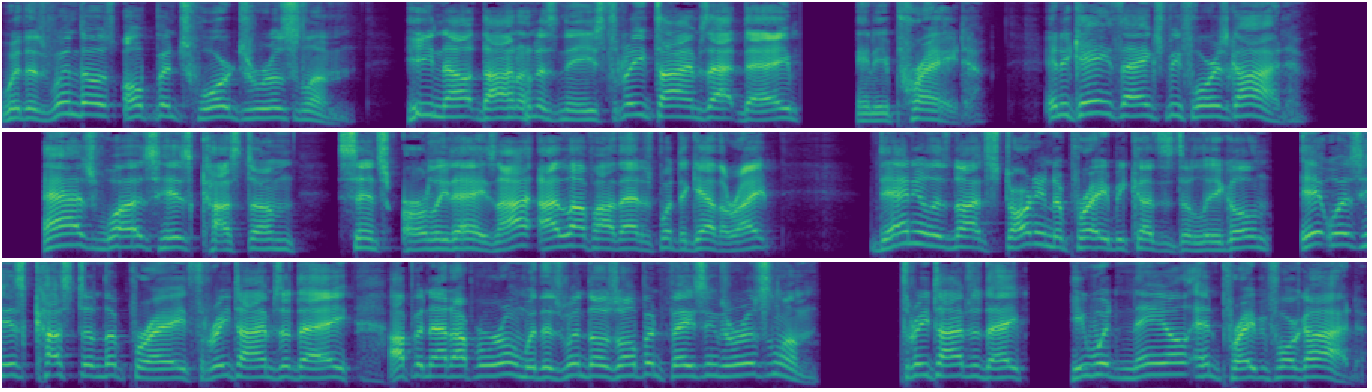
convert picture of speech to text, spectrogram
with his windows open toward Jerusalem, he knelt down on his knees three times that day and he prayed. And he gave thanks before his God, as was his custom since early days. I, I love how that is put together, right? Daniel is not starting to pray because it's illegal. It was his custom to pray three times a day up in that upper room with his windows open facing Jerusalem. Three times a day, he would kneel and pray before God.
